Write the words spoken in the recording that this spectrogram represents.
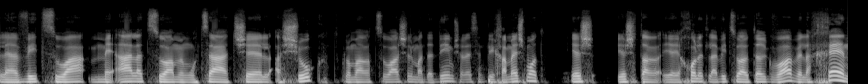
להביא תשואה מעל התשואה הממוצעת של השוק, כלומר התשואה של מדדים של S&P 500, יש, יש את היכולת להביא תשואה יותר גבוהה, ולכן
